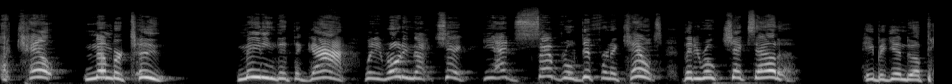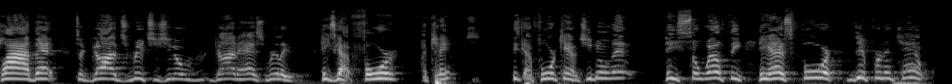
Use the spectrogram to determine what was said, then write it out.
account number two. Meaning that the guy, when he wrote him that check, he had several different accounts that he wrote checks out of. He began to apply that to God's riches. You know, God has really, he's got four accounts. He's got four accounts. You know that? He's so wealthy, he has four different accounts.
